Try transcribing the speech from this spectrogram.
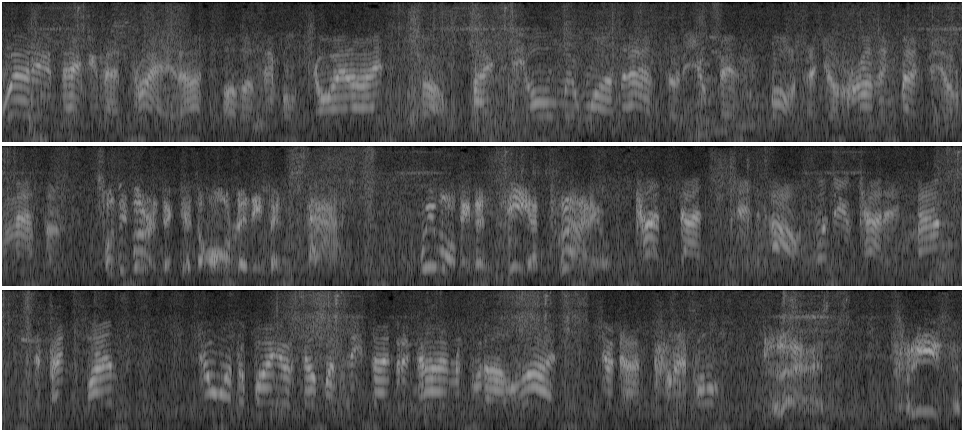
where are you taking that train, huh? On a simple joyride? No, I'm the only one after you've been bought and you're running back to your masters. So the verdict has already been passed. We won't even see a trial. Cut that shit out. What are you carrying, man? Defense plans? You want to buy yourself a seaside retirement without life, you damn cripple? Plan? Treason?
